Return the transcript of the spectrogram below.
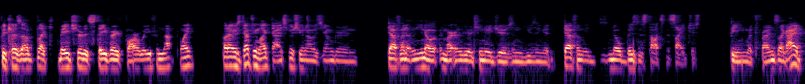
because I've like made sure to stay very far away from that point. But I was definitely like that, especially when I was younger and definitely, you know, in my earlier teenage years and using it. Definitely no business thoughts in sight, just being with friends. Like I had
